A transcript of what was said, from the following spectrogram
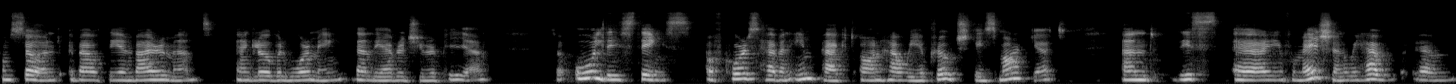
concerned about the environment and global warming than the average European. So all these things, of course, have an impact on how we approach this market. And this uh, information we have um,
